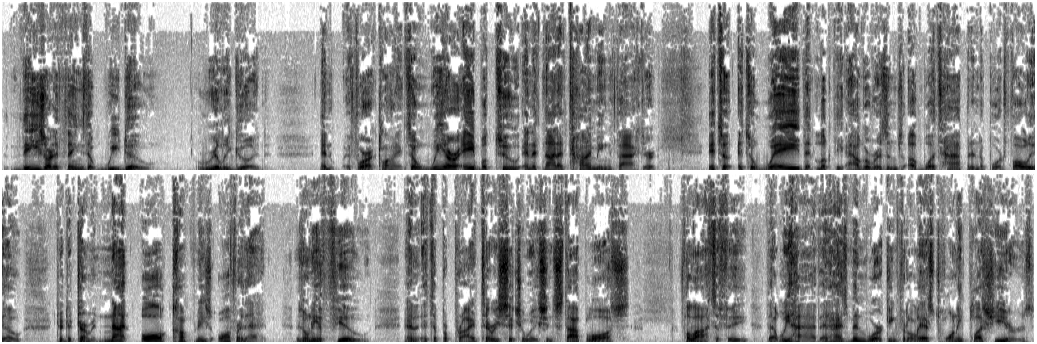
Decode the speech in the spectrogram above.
these are the things that we do really good and for our clients. So we are able to, and it's not a timing factor. It's a it's a way that look the algorithms of what's happened in the portfolio to determine. Not all companies offer that. There's only a few, and it's a proprietary situation, stop loss philosophy that we have and has been working for the last 20 plus years.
